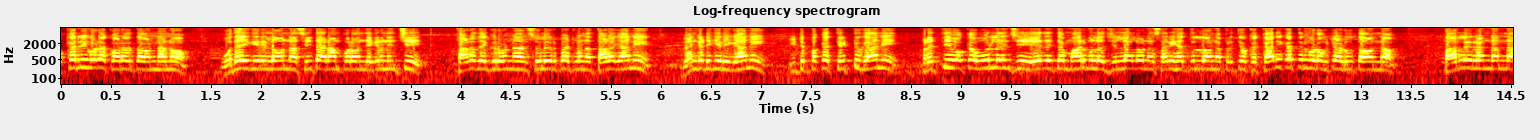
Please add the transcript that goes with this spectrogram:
ఒక్కరిని కూడా కొరగుతా ఉన్నాను. ఉదయగిరిలో ఉన్న సీతారాంపురం దగ్గర నుంచి తడ దగ్గర ఉన్న సూలూరుపేటలో ఉన్న తడ కానీ వెంకటగిరి కానీ ఇటు పక్క తెట్టు కానీ ప్రతి ఒక్క ఊర్ల నుంచి ఏదైతే మారుమూల జిల్లాలో ఉన్న సరిహద్దుల్లో ఉన్న ప్రతి ఒక్క కార్యకర్తను కూడా ఒకటి అడుగుతా ఉన్నాం. తరలి రండి అన్న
